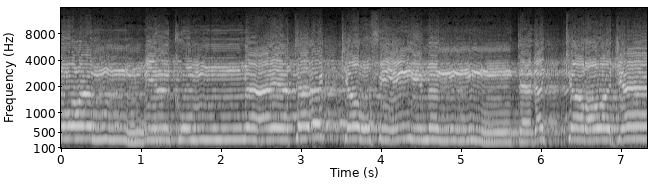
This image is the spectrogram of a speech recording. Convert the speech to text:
نعمركم ما يتذكر فيه من تذكر وجاءكم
